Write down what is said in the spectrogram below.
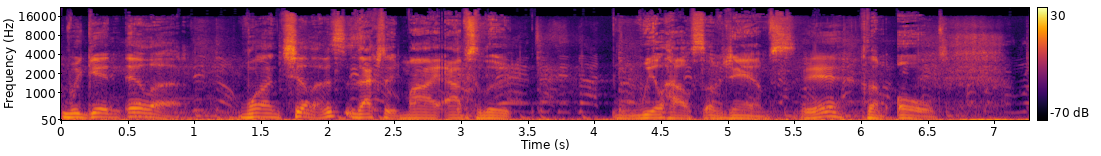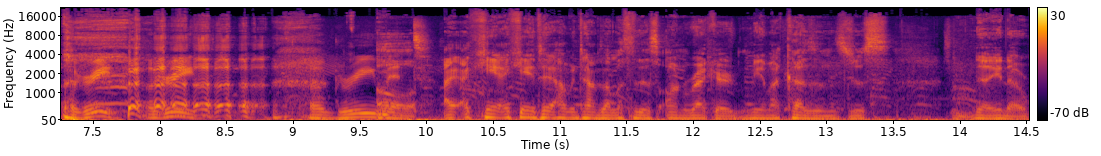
we getting illa, one chilla. This is actually my absolute wheelhouse of jams yeah. because I'm old. Agreed. Agreed. Oh, Agreement. I, I can't I can't tell you how many times I listen to this on record. Me and my cousins just you know, you know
